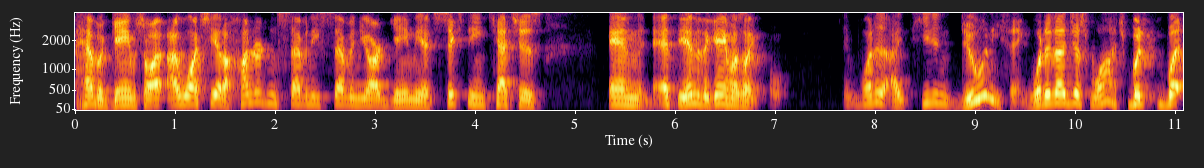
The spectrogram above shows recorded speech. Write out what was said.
have a game. So I, I watched. He had a 177 yard game. He had 16 catches, and at the end of the game, I was like, "What did I? He didn't do anything. What did I just watch?" But but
